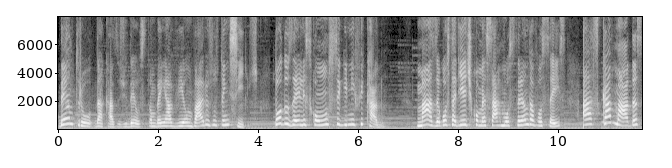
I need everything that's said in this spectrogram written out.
Dentro da casa de Deus também haviam vários utensílios, todos eles com um significado. Mas eu gostaria de começar mostrando a vocês as camadas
